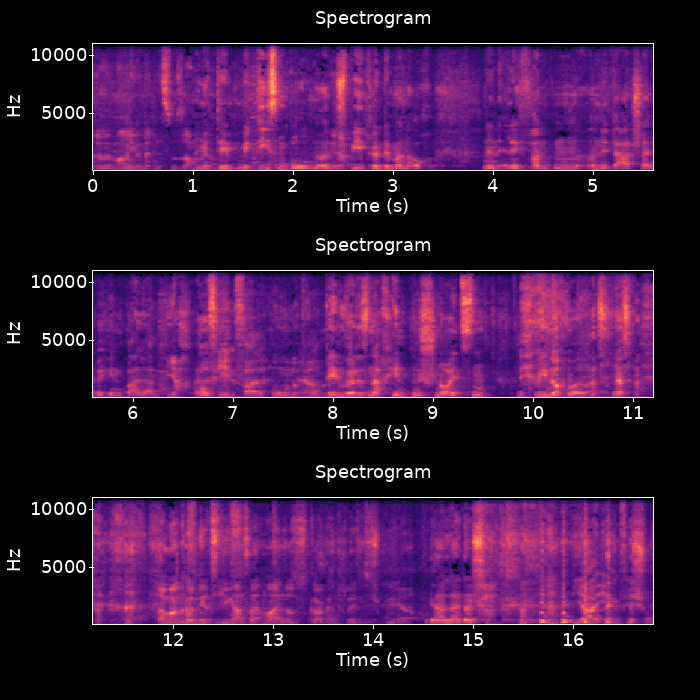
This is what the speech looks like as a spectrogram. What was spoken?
äh, Marionetten zusammen. mit, dem, mit diesem Bogen im Ja. Spiel könnte man auch einen Elefanten an eine Dartscheibe hinballern. Ja, Also, Auf jeden Fall. Ohne ja. Problem. Den würde es nach hinten schneuzen, wie nochmal was. Ja. Aber man könnte jetzt die ganze Zeit meinen, das ist gar kein schlechtes Spiel. Ja. ja, leider schon. ja, irgendwie schon.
